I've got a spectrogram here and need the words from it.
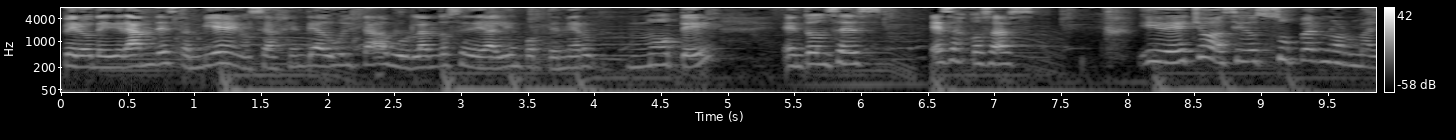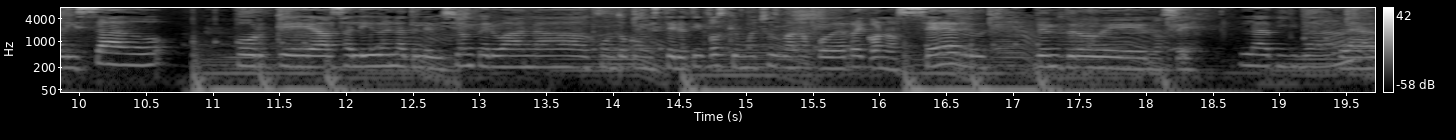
pero de grandes también, o sea, gente adulta burlándose de alguien por tener mote. Entonces, esas cosas, Y de hecho ha sido súper normalizado porque ha salido en la televisión peruana junto con estereotipos que muchos van a poder reconocer dentro de, no sé, la vida. la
